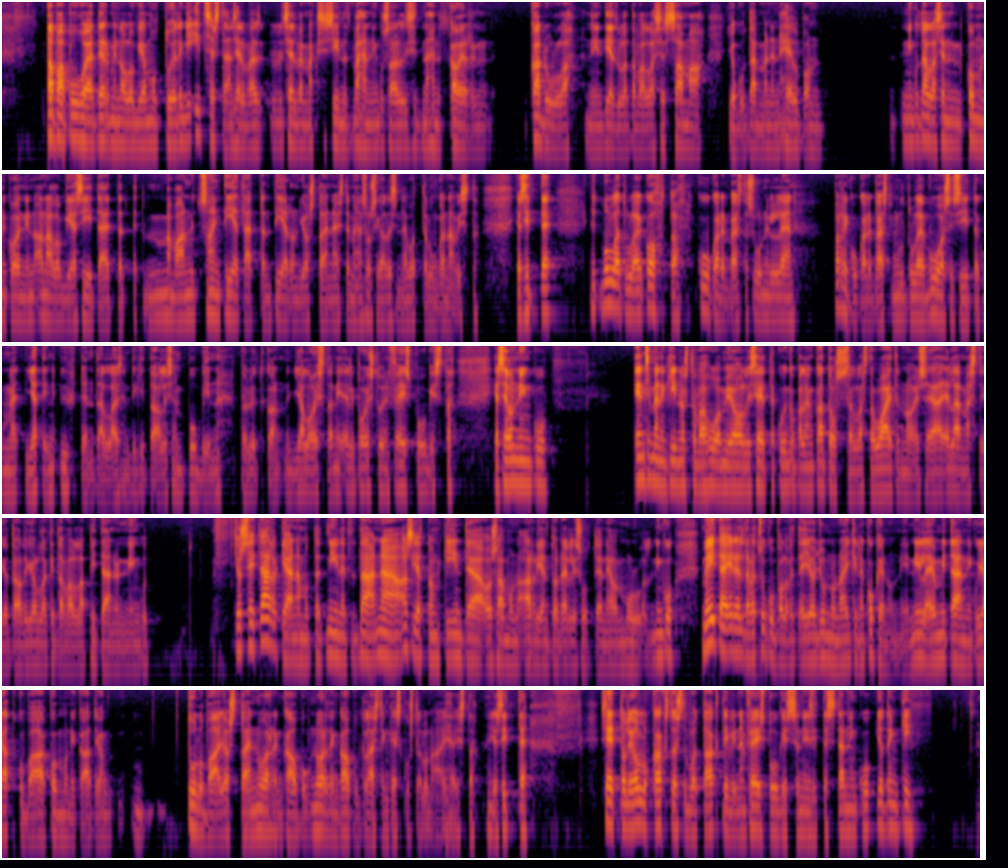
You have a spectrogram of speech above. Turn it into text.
tapa puhua ja terminologia muuttuu jotenkin itsestään selvä, selvemmäksi siinä, että vähän niin kuin sä olisit nähnyt kaverin kadulla, niin tietyllä tavalla se sama joku tämmöinen helpon niin kuin tällaisen kommunikoinnin analogia siitä, että, että mä vaan nyt sain tietää tämän tiedon jostain näistä meidän sosiaalisen neuvottelun kanavista. Ja sitten nyt mulla tulee kohta kuukauden päästä suunnilleen, pari kuukauden päästä mulla tulee vuosi siitä, kun mä jätin yhden tällaisen digitaalisen pubin pölytkan jaloistani, eli poistuin Facebookista. Ja se on niin kuin, ensimmäinen kiinnostava huomio oli se, että kuinka paljon katosi sellaista white noisea elämästä, jota oli jollakin tavalla pitänyt, niin kuin, jos ei tärkeänä, mutta että niin, että tämä, nämä asiat on kiinteä osa mun arjen todellisuutta ja ne on mulle, niin kuin meitä edeltävät sukupolvet ei ole junnuna ikinä kokenut niin, niillä ei ole mitään niin kuin jatkuvaa kommunikaation tulvaa jostain nuoren kaupu- nuorten kaupunkilaisten keskustelun aiheista. Ja sitten se, että oli ollut 12 vuotta aktiivinen Facebookissa, niin sitten sitä niin kuin jotenkin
